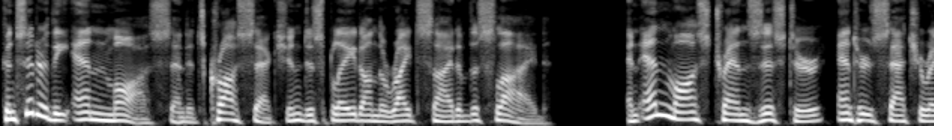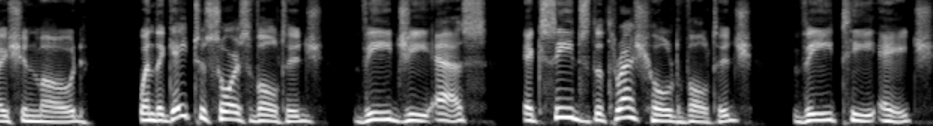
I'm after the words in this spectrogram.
Consider the NMOS and its cross-section displayed on the right side of the slide. An NMOS transistor enters saturation mode when the gate-to-source voltage, VGS, exceeds the threshold voltage, VTH,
